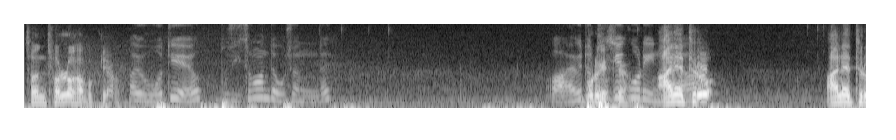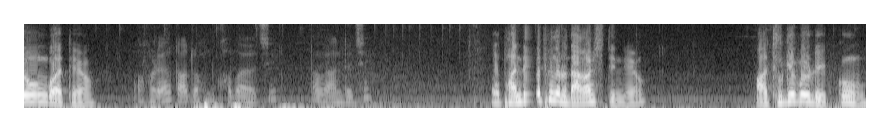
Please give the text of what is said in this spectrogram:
전 절로 가볼게요. 아, 이거 어디예요? 뭐 이상한 데 오셨는데? 와, 여기도 모르겠어요. 두개골이 있네요. 안에 들어 안에 들어온 것 같아요. 아, 그래요? 나도 한번 가봐야지. 나 왜 안 되지? 어, 반대편으로 나갈 수도 있네요. 아, 두개골도 있고.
